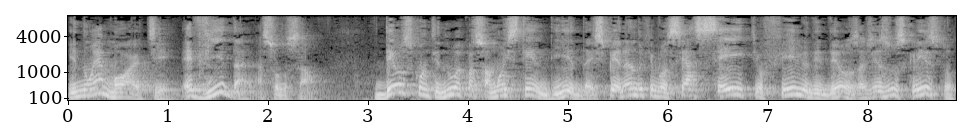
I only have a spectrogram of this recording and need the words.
E não é morte, é vida a solução. Deus continua com a sua mão estendida, esperando que você aceite o Filho de Deus, a Jesus Cristo,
